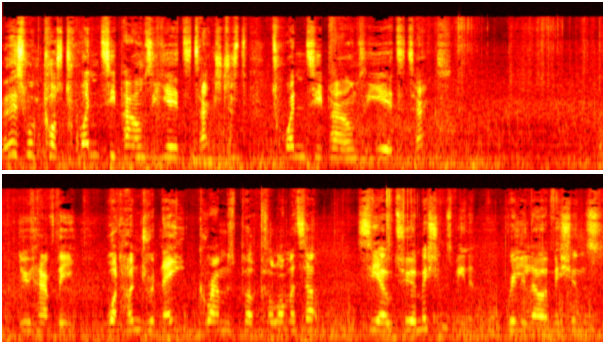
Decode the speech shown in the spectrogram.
Now this one costs £20 a year to tax, just £20 a year to tax do have the 108 grams per kilometre CO2 emissions, meaning really low emissions.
